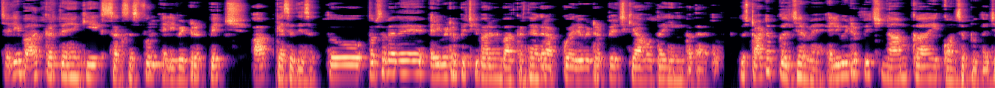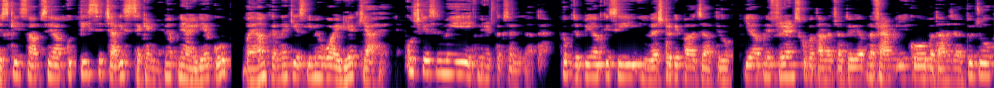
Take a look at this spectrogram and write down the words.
चलिए बात करते हैं कि एक सक्सेसफुल एलिवेटर पिच आप कैसे दे सकते तो सबसे पहले एलिवेटर पिच के बारे में बात करते हैं। अगर आपको एलिवेटर पिच क्या होता है, ये नहीं पता है तो। तो स्टार्टअप कल्चर में एलिवेटर पिच नाम का एक कॉन्सेप्ट होता है, जिसके हिसाब से आपको 30 से 40 सेकंड में अपने आइडिया को बयां करना है कि असली में वो आइडिया क्या है। कुछ केसेस में ये एक मिनट तक चले जाता है। तो जब भी आप किसी इन्वेस्टर के पास जाते हो, या अपने फ्रेंड्स को बताना चाहते हो, या अपना फैमिली को बताना चाहते हो, जो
